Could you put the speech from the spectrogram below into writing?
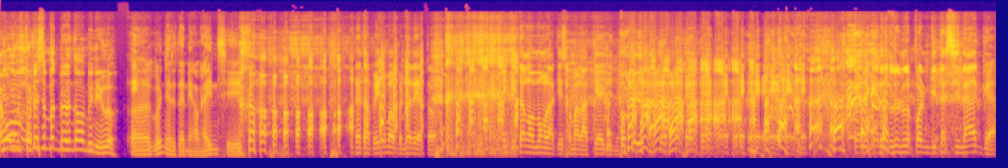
Emang lu udah sempet berantem sama bini lo? Eh, gue nyeritain yang lain sih. Nggak, tapi ini mah bener ya toh. Ini kita ngomong laki sama laki aja nih. Gara-gara lu telepon kita Sinaga.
